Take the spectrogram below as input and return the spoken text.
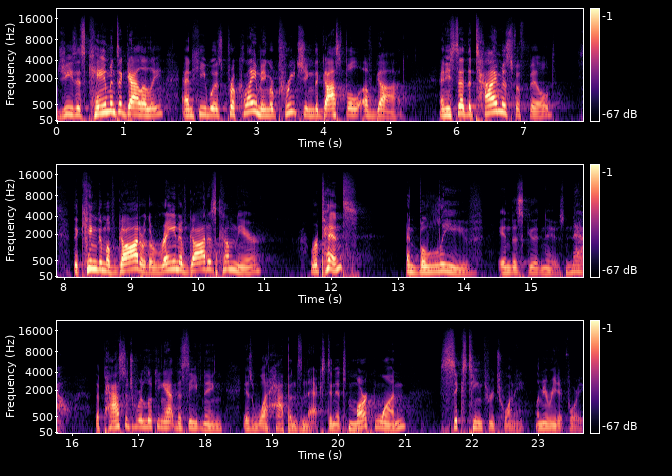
Jesus came into Galilee, and he was proclaiming or preaching the gospel of God. And he said, The time is fulfilled, the kingdom of God or the reign of God has come near. Repent and believe in this good news. Now, the passage we're looking at this evening is what happens next. And it's Mark 1 16 through 20. Let me read it for you.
